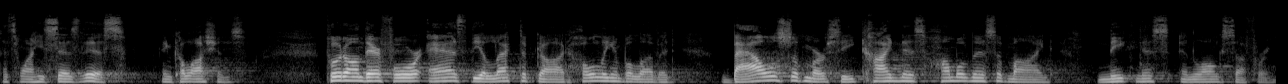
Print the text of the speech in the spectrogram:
That's why he says this in Colossians Put on, therefore, as the elect of God, holy and beloved, bowels of mercy, kindness, humbleness of mind, meekness, and long suffering.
